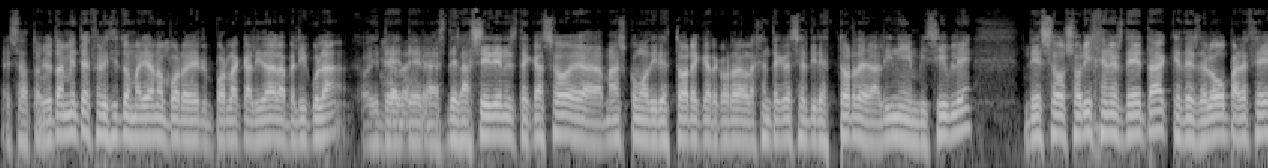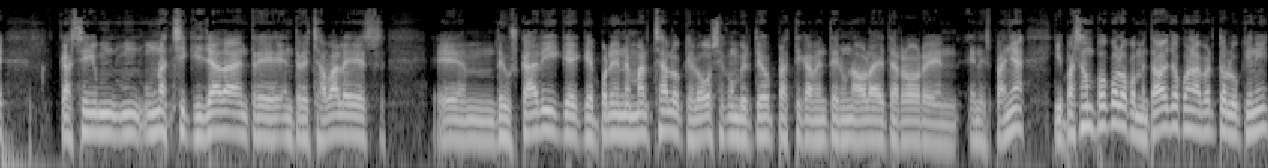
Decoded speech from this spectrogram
Exacto. Yo también te felicito, Mariano, por, el, por la calidad de la película, de, de, de la serie en este caso. Eh, además, como director, hay que recordar a la gente que eres el director de La Línea Invisible, de esos orígenes de ETA, que desde luego parece casi una chiquillada entre, entre chavales Em, de Euskadi que, ponen en marcha lo que luego se convirtió prácticamente en una ola de terror en, España. Y pasa un poco, lo comentaba yo con Alberto Lucchini,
